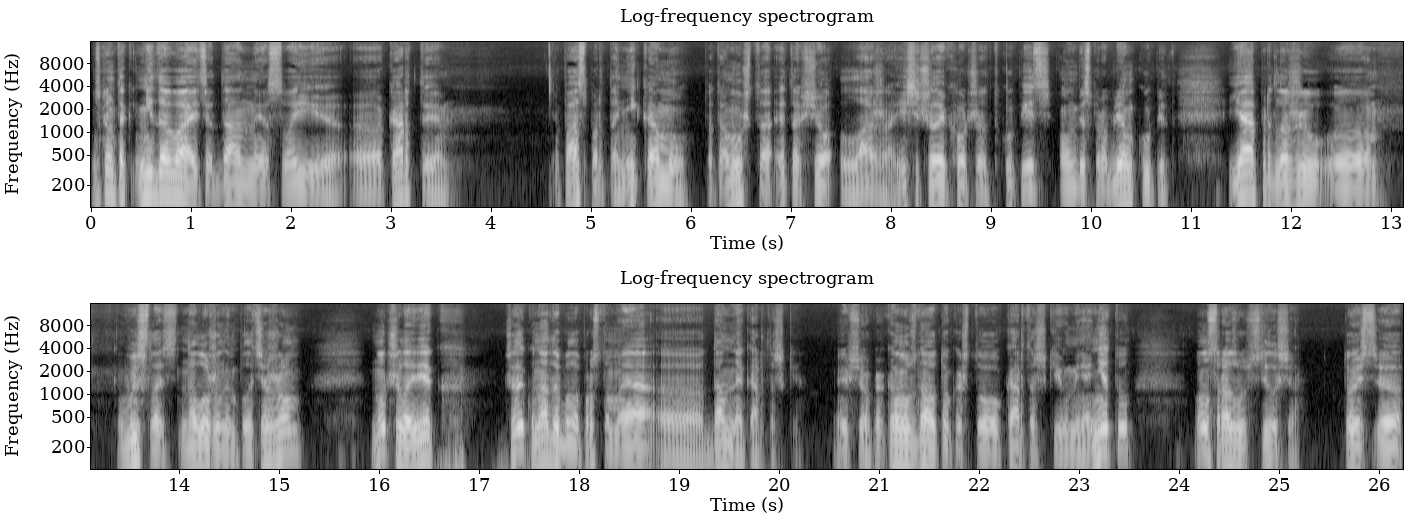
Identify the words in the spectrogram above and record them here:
ну, скажем так, не давайте данные свои э, карты паспорта никому, потому что это все лажа. Если человек хочет купить, он без проблем купит. Я предложил э, выслать наложенным платежом, но человек, человеку надо было просто моя э, данные карточки. И все. Как он узнал только, что карточки у меня нету, он сразу слился. То есть э,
